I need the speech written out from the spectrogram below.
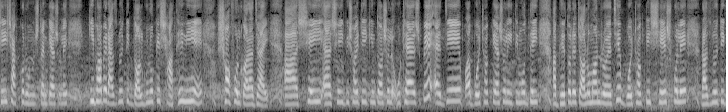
সেই স্বাক্ষর অনুষ্ঠানকে আসলে কীভাবে রাজনৈতিক দলগুলোকে সাথে নিয়ে সফল করা যায় সেই সেই বিষয়টি কিন্তু আসলে উঠে আসবে। যে বৈঠকটি আসলে ইতিমধ্যেই ভেতরে চলমান রয়েছে, বৈঠকটি শেষ হলে রাজনৈতিক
